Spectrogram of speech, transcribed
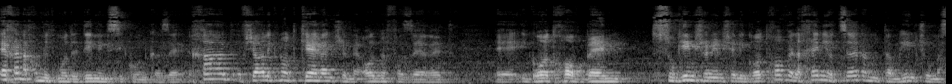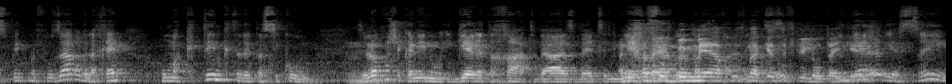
איך אנחנו מתמודדים עם סיכון כזה? אחד, אפשר לקנות קרן שמאוד מפזרת אה, אגרות חוב בין סוגים שונים של אגרות חוב, ולכן יוצר לנו תמהיל שהוא מספיק מפוזר, ולכן הוא מקטין קצת את הסיכון. זה לא כמו שקנינו איגרת אחת, ואז בעצם... אני חשוף ב-100% מהכסף שלי לאותה איגרת. אם יש לי 20,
